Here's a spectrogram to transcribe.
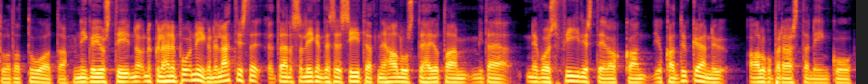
tuota, tuota. Niin kuin justi, no, no kyllähän ne, niin ne lähti sitten tässä liikenteeseen siitä, että ne halusi tehdä jotain, mitä ne vois fiilistellä, joka on, joka on tykännyt alkuperäistä niin kuin,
